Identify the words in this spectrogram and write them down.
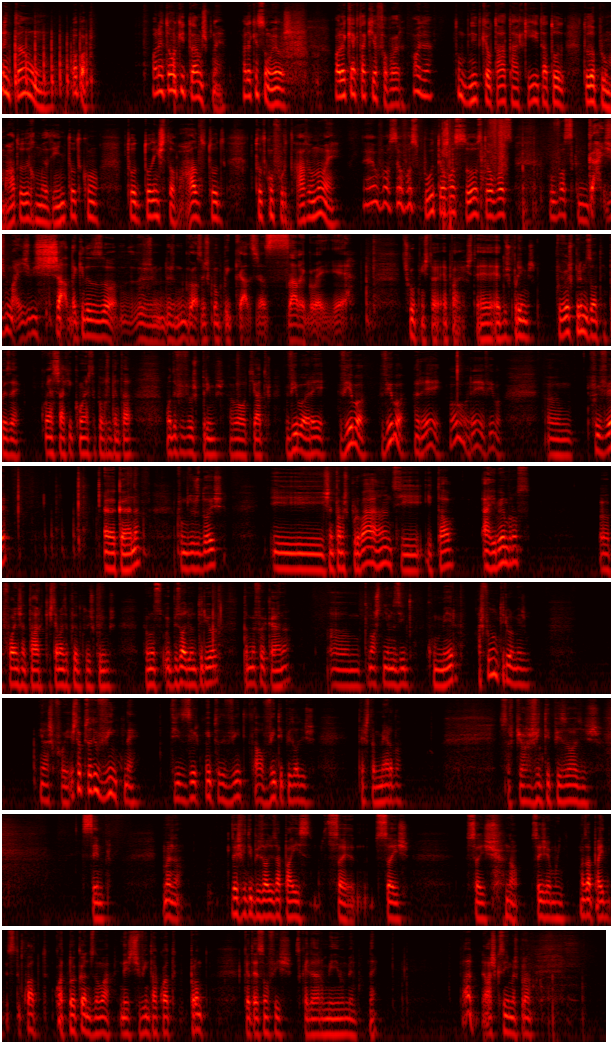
Ora então, opa, ora então aqui estamos, né? Olha quem são eles. Olha quem é que está aqui a falar. Olha, tão bonito que ele está, está aqui, está todo, todo aprumado, todo arrumadinho, todo, com, todo, todo instalado, todo, todo confortável, não é? É o vosso, é o vosso puto, é o vosso osso, é o vosso, o vosso gajo mais bichado aqui da zona, dos, dos negócios complicados, já sabem como é que é. Desculpem, isto é, pá, isto é, é dos primos. Fui ver os primos ontem, pois é. Conheces já aqui com esta para arrebentar. Ontem fui ver os primos ao teatro. Viva Areia. Viva! Viva! Areia! Oh, Areia, viva! Um, fui ver a Cana. Fomos os dois e jantámos por lá antes e, e tal. Ah, e lembram-se, uh, por falar em jantar, que isto é mais importante que os primos, o episódio anterior também foi cana, um, que nós tínhamos ido comer, acho que foi no anterior mesmo. Acho que foi. Este é o episódio 20, né? Devia dizer que é episódio 20 e tal, 20 episódios desta merda. São os piores 20 episódios de sempre. Mas não. Desde 20 episódios há para aí 6. 6, não, 6 é muito. Mas há para aí 4, 4 bacanas, não há? Nestes 20 há 4, pronto, que até são fixe, se calhar minimamente, né? Ah, acho que sim, mas pronto.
